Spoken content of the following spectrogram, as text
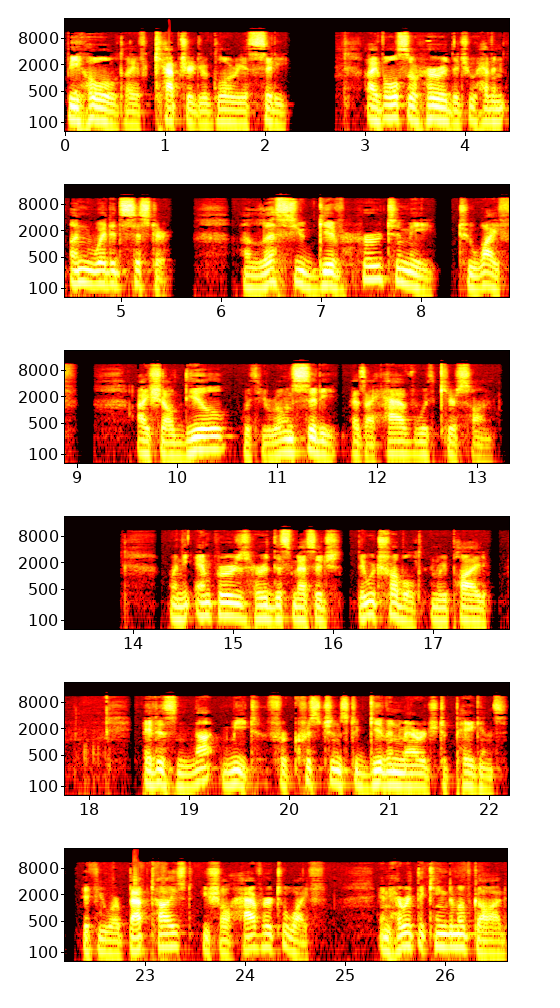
Behold, I have captured your glorious city. I have also heard that you have an unwedded sister, Unless you give her to me to wife, I shall deal with your own city as I have with Kherson. When the emperors heard this message, they were troubled and replied, It is not meet for Christians to give in marriage to pagans. If you are baptized, you shall have her to wife, inherit the kingdom of God,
